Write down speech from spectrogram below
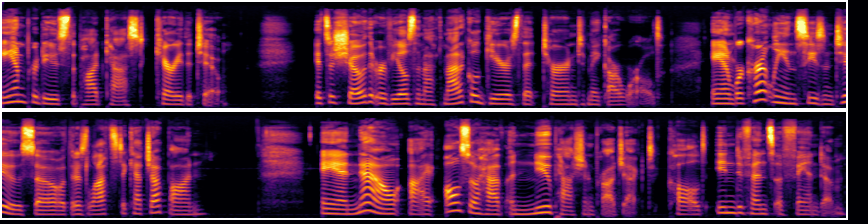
and produce the podcast Carry the Two. It's a show that reveals the mathematical gears that turn to make our world. And we're currently in season two, so there's lots to catch up on. And now I also have a new passion project called In Defense of Fandom.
